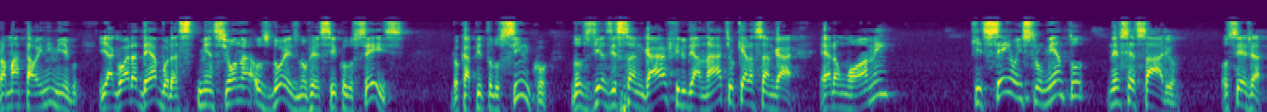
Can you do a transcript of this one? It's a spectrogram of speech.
para matar o inimigo. E agora Débora menciona os dois no versículo 6 do capítulo 5, nos dias de Sangar, filho de Anate. O que era Sangar? Era um homem que, sem o instrumento necessário, ou seja,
